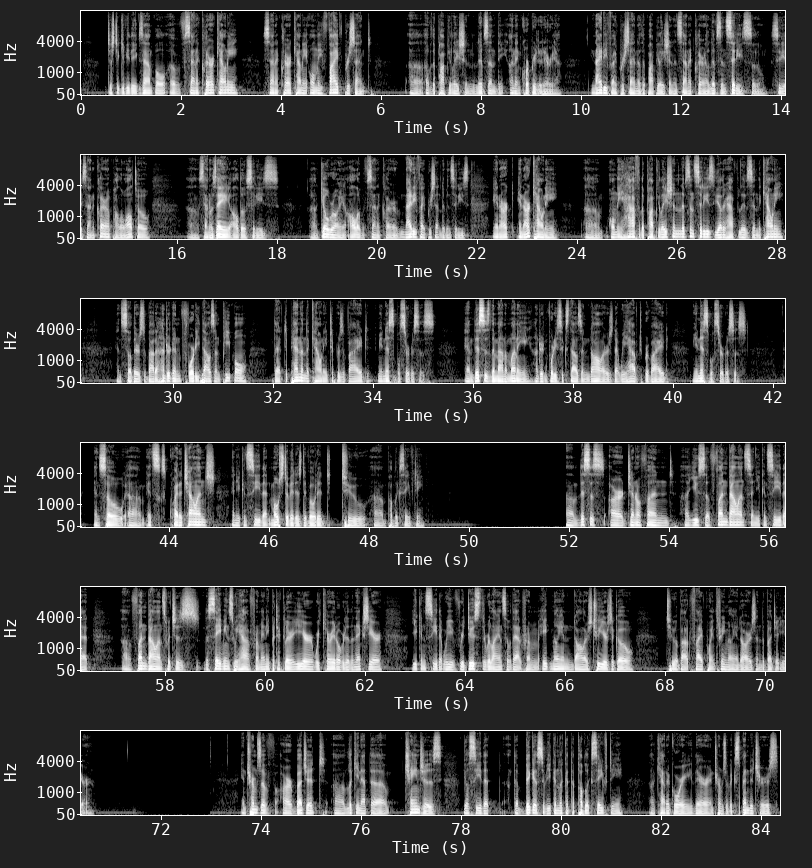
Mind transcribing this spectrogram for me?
Just to give you the example of Santa Clara County, Santa Clara County, only 5% uh, of the population lives in the unincorporated area. 95% of the population in Santa Clara lives in cities. So, city of Santa Clara, Palo Alto, uh, San Jose, all those cities, uh, Gilroy, all of Santa Clara, 95% live in cities. In our in our county, um, only half of the population lives in cities. The other half lives in the county, and so there's about 140,000 people that depend on the county to provide municipal services. And this is the amount of money, $146,000, that we have to provide municipal services. And so um, it's quite a challenge, and you can see that most of it is devoted to uh, public safety. Um, this is our general fund uh, use of fund balance, and you can see that uh, fund balance, which is the savings we have from any particular year, we carry it over to the next year. You can see that we've reduced the reliance of that from $8 million two years ago to about $5.3 million in the budget year. In terms of our budget, uh, looking at the changes, you'll see that the biggest, if you can look at the public safety uh, category there in terms of expenditures,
